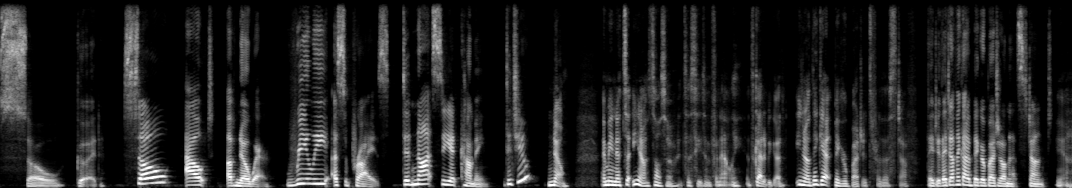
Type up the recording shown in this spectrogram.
so good. So out of nowhere. Really a surprise. Did not see it coming. Did you? No. I mean, it's a, you know, it's also it's a season finale. It's got to be good. You know, they get bigger budgets for this stuff. They do. They definitely got a bigger budget on that stunt. Yeah.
